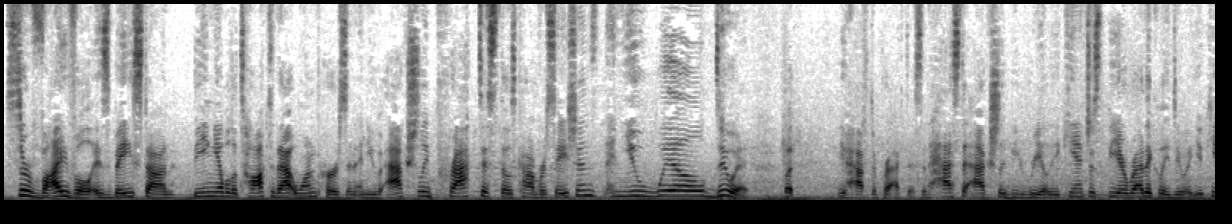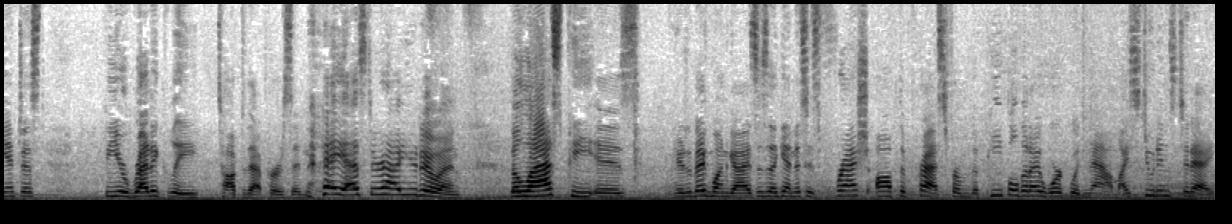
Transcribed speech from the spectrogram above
survival is based on being able to talk to that one person and you've actually practiced those conversations, then you will do it. But you have to practice. It has to actually be real. You can't just theoretically do it. You can't just theoretically talk to that person. Hey Esther, how you doing? The last P is here's a big one, guys. This is again, this is fresh off the press from the people that I work with now, my students today,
